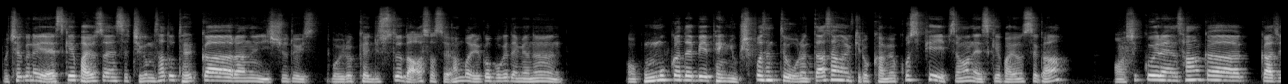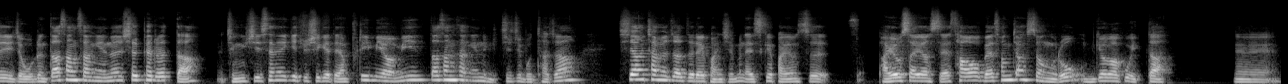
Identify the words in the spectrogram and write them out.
뭐 최근에 SK 바이오사이언스 지금 사도 될까라는 이슈도 있, 뭐 이렇게 뉴스도 나왔었어요. 한번 읽어보게 되면은 어, 공모가 대비 160% 오른 따상을 기록하며 코스피에 입성한 SK 바이오스가 어, 19일에는 상한가까지 이제 오른 따상상에는 실패를 했다. 증시 새내기 주식에 대한 프리미엄이 따상상에는 미치지 못하자 시장 참여자들의 관심은 SK 바이오스, 바이오사이언스의 사업의 성장성으로 옮겨가고 있다. 네,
